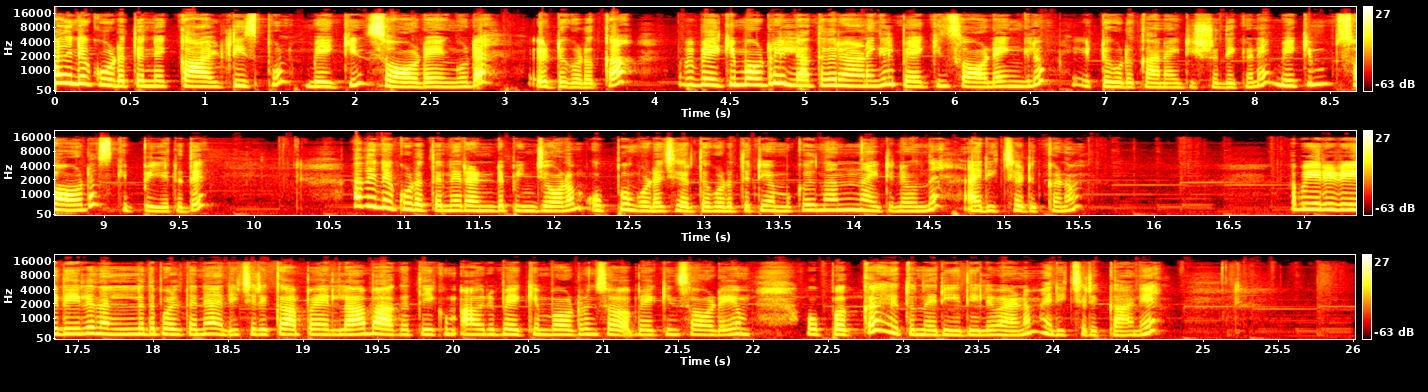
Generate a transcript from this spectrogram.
അതിന്റെ കൂടെ തന്നെ കാൽ ടീസ്പൂൺ ബേക്കിംഗ് സോഡയും കൂടെ ഇട്ട് കൊടുക്കുക. അപ്പോൾ ബേക്കിംഗ് പൗഡർ ഇല്ലാത്തവരാണെങ്കിൽ ബേക്കിംഗ് സോഡയെങ്കിലും ഇട്ട് കൊടുക്കാനായിട്ട് ശ്രദ്ധിക്കണേ. ബേക്കിംഗ് സോഡ സ്കിപ്പ് ചെയ്യരുത്. അതിന്റെ കൂടെ തന്നെ രണ്ട് പിഞ്ചോളം ഉപ്പും കൂടെ ചേർത്ത് കൊടുത്തിട്ട് നമുക്ക് നന്നായിട്ടിനെ ഒന്ന് അരിച്ചെടുക്കണം. അപ്പോൾ ഈ ഒരു രീതിയിൽ നല്ലതുപോലെ തന്നെ അരിച്ചെടുക്കുക. അപ്പോൾ എല്ലാ ഭാഗത്തേക്കും ആ ഒരു ബേക്കിംഗ് പൗഡറും സോ ബേക്കിംഗ് സോഡയും ഉപ്പൊക്കെ എത്തുന്ന രീതിയിൽ വേണം അരിച്ചെടുക്കാൻ.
